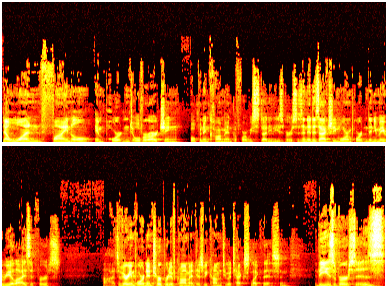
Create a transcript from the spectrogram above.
Now, one final important overarching opening comment before we study these verses, and it is actually more important than you may realize at first. Uh, it's a very important interpretive comment as we come to a text like this. And these verses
